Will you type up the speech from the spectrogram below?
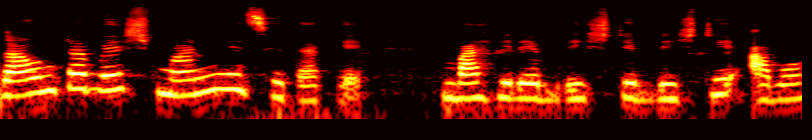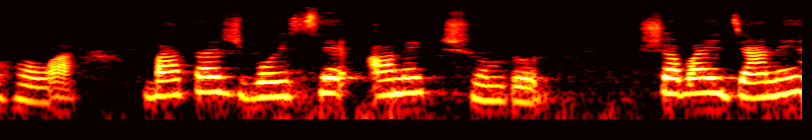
গাউনটা বেশ মানিয়েছে তাকে। বাহিরে বৃষ্টি বৃষ্টি আবহাওয়া। বাতাস বইছে অনেক সুন্দর। সবাই জানে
